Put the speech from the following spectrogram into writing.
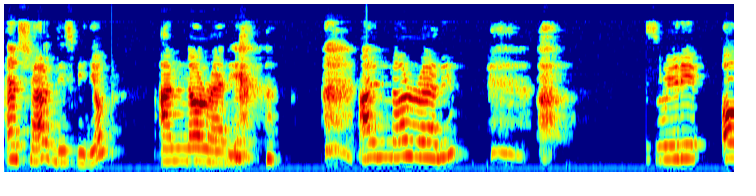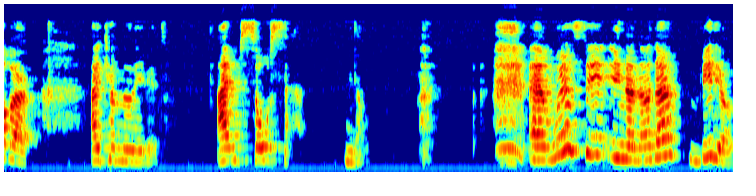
and share this video. I'm not ready. I'm not ready. It's really over. I can't believe it. I'm so sad. No. and we'll see in another video.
